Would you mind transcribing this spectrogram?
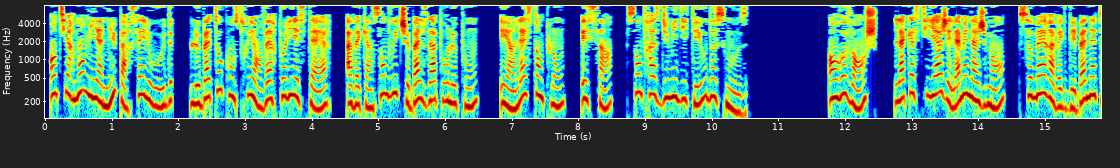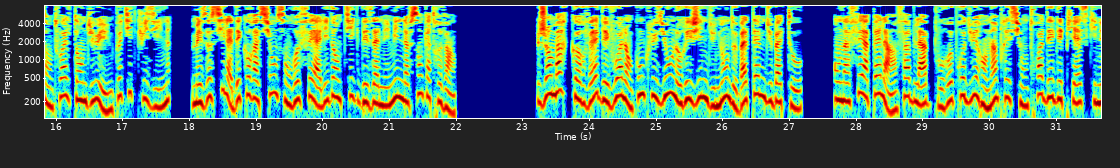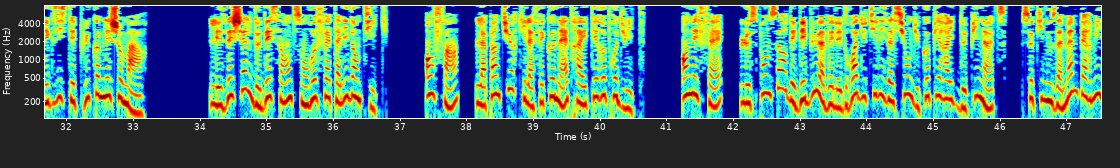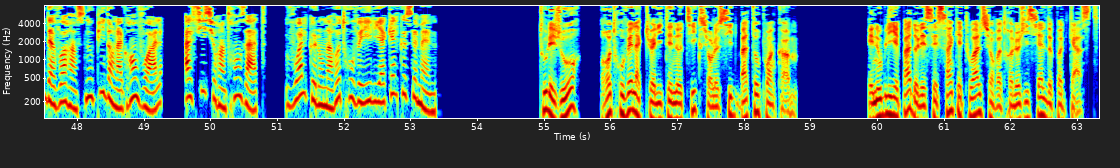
Entièrement mis à nu par Sailwood, le bateau construit en verre polyester, avec un sandwich balsa pour le pont, et un lest en plomb, essaim, sans trace d'humidité ou d'osmose. En revanche, l'accastillage et l'aménagement, sommaire avec des bannettes en toile tendue et une petite cuisine, mais aussi la décoration sont refaits à l'identique des années 1980. Jean-Marc Corvet dévoile en conclusion l'origine du nom de baptême du bateau. On a fait appel à un Fab Lab pour reproduire en impression 3D des pièces qui n'existaient plus comme les chaumards. Les échelles de descente sont refaites à l'identique. Enfin, la peinture qu'il a fait connaître a été reproduite. En effet, le sponsor des débuts avait les droits d'utilisation du copyright de Peanuts, ce qui nous a même permis d'avoir un Snoopy dans la grand voile, assis sur un transat, voile que l'on a retrouvé il y a quelques semaines. Tous les jours, retrouvez l'actualité nautique sur le site bateau.com. Et n'oubliez pas de laisser 5 étoiles sur votre logiciel de podcast.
